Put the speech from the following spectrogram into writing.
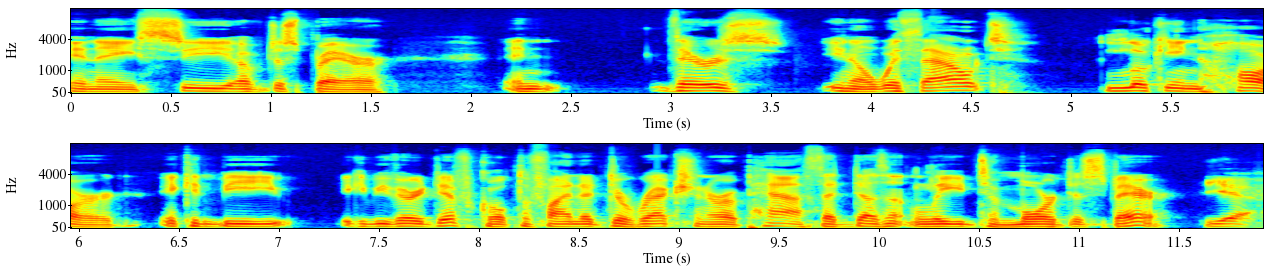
in a sea of despair. And there's, you know, without looking hard, it can be it can be very difficult to find a direction or a path that doesn't lead to more despair yeah,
